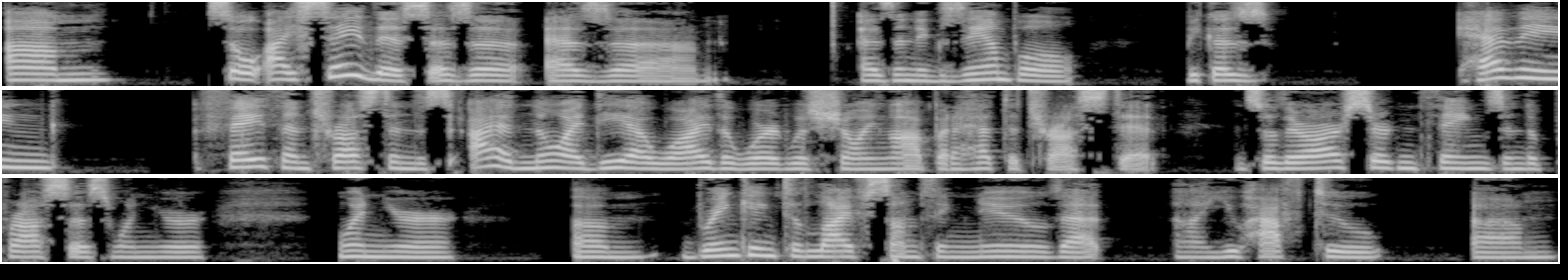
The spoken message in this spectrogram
um, so I say this as a as a as an example because having faith and trust in this, I had no idea why the word was showing up, but I had to trust it. And so there are certain things in the process when you're when you're um, bringing to life something new that uh, you have to um,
